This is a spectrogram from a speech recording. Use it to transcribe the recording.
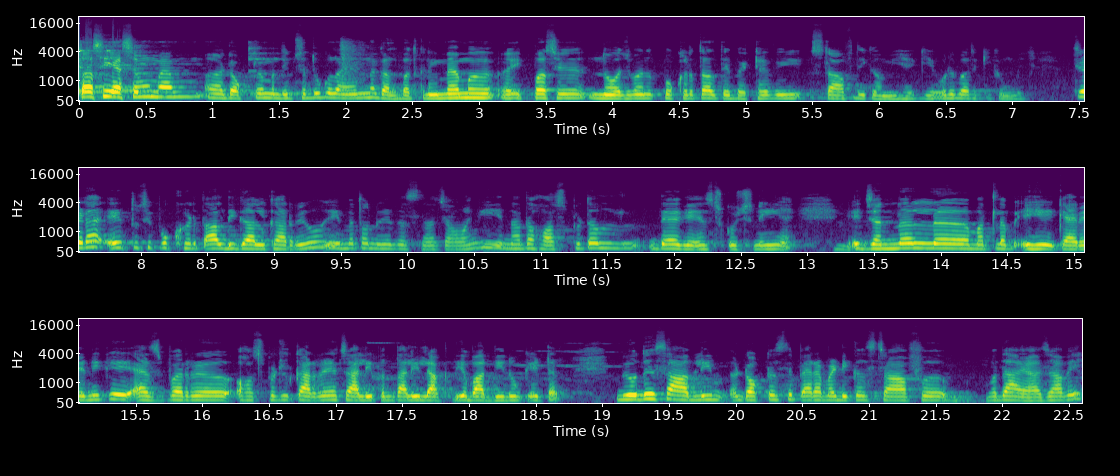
ਤਾਂ ਅਸੀਂ SMO ma'am doctor Mandeep Sidhu ਕੋਲ ਆਏ ਹਾਂ ਨਾਲ ਗੱਲਬਾਤ ਕਰਾਂਗੇ। ਮੈਮ, ਇੱਕ ਪਾਸੇ ਨੌਜਵਾਨ ਭੁੱਖ ਹੜਤਾਲ ਤੇ ਬੈਠੇ ਵੀ ਸਟਾਫ ਦੀ ਕਮੀ ਹੈਗੀ, ਉਹਦੇ ਬਾਰੇ ਕੀ ਕਹੋਗੇ ਜਿਹੜਾ ਇਹ ਤੁਸੀਂ ਭੁੱਖ ਹੜਤਾਲ ਦੀ ਗੱਲ ਕਰ ਰਹੇ ਹੋ ਇਹ ਮੈਂ ਤੁਹਾਨੂੰ ਇਹ ਦੱਸਣਾ ਚਾਹਾਂਗੀ ਇਹਨਾਂ ਦਾ ਹਸਪੀਟਲ ਦੇ ਅਗੇਂਸਟ ਕੁਝ ਨਹੀਂ ਹੈ। ਇਹ ਜਨਰਲ ਮਤਲਬ ਇਹ ਕਹਿ ਰਹੇ ਨੇ ਕਿ ਐਜ਼ ਪਰ ਹਸਪੀਟਲ ਕਰ ਰਹੇ ਆ 40 45 ਲੱਖ ਦੀ ਆਬਾਦੀ ਨੂੰ ਕੇਟਰ ਵੀ ਉਹਦੇ ਹਿਸਾਬ ਲਈ ਡਾਕਟਰਸ ਤੇ ਪੈਰਾਮੈਡੀਕਲ ਸਟਾਫ ਵਧਾਇਆ ਜਾਵੇ।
